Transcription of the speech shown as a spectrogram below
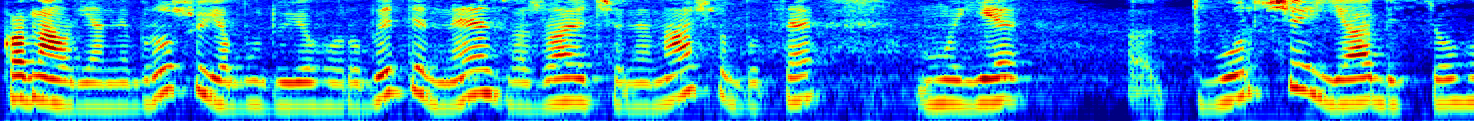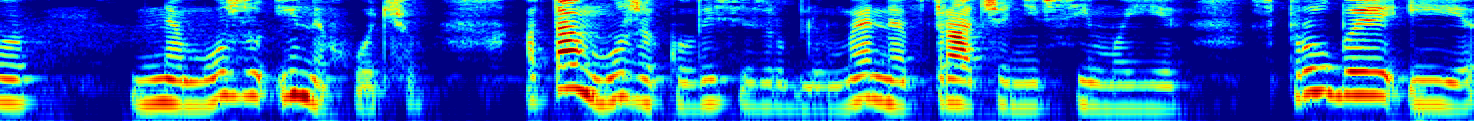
Канал я не брошу, я буду його робити, незважаючи на на що, бо це моє е, творче, я без цього не можу і не хочу. А там, може, колись і зроблю. У мене втрачені всі мої спроби і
